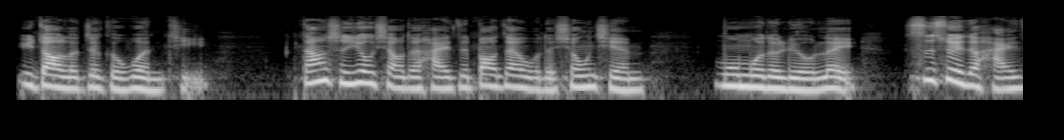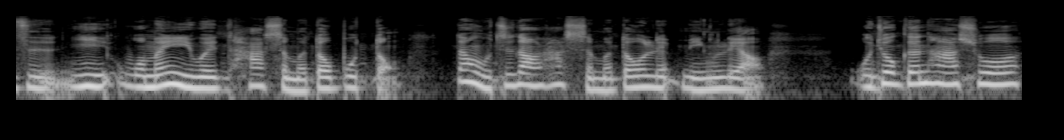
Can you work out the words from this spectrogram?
遇到了这个问题，当时幼小的孩子抱在我的胸前，默默的流泪。四岁的孩子，你我们以为他什么都不懂，但我知道他什么都明了。我就跟他说，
